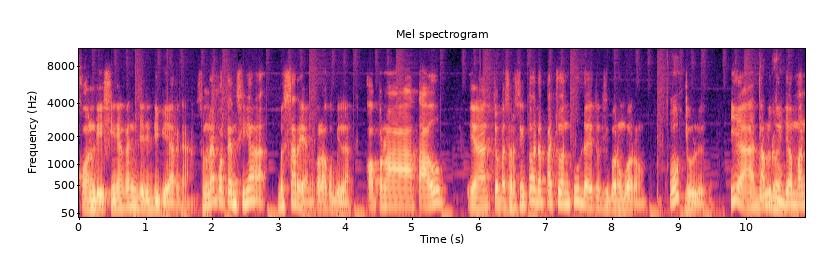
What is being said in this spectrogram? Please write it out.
kondisinya kan jadi dibiarkan. Sebenarnya potensinya besar ya kalau aku bilang. Kau pernah tahu ya nanti coba searching itu ada pacuan kuda itu di Borong-Borong. Oh. Dulu. Iya, dulu tuh dong. zaman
